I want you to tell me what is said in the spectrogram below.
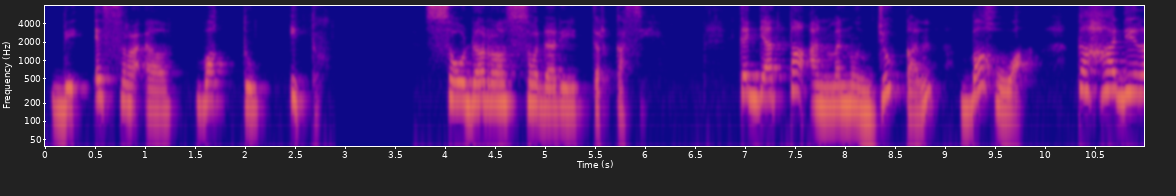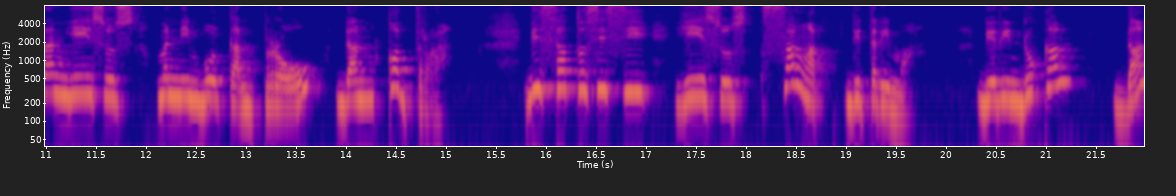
di Israel waktu itu. Saudara-saudari terkasih, kenyataan menunjukkan bahwa kehadiran Yesus menimbulkan pro dan kontra. Di satu sisi, Yesus sangat diterima, dirindukan, dan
